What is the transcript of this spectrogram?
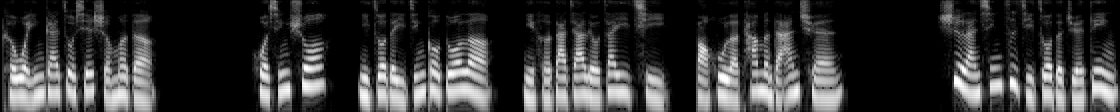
可我应该做些什么的？火星说：“你做的已经够多了。你和大家留在一起，保护了他们的安全，是蓝星自己做的决定。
